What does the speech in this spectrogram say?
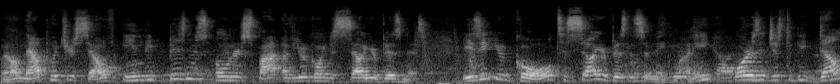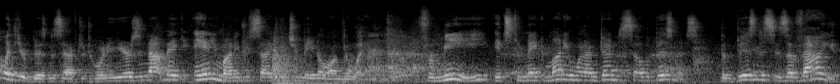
Well, now put yourself in the business owner spot of you're going to sell your business. Is it your goal to sell your business and make money, or is it just to be done with your business after 20 years and not make any money besides what you made along the way? For me, it's to make money when I'm done to sell the business. The business is of value.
